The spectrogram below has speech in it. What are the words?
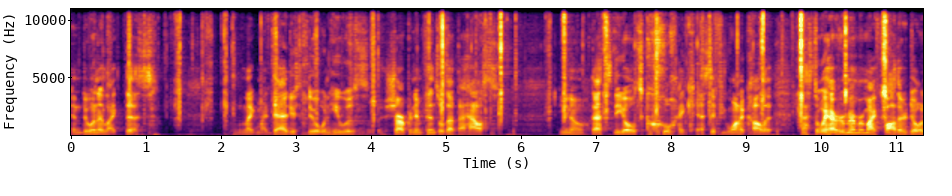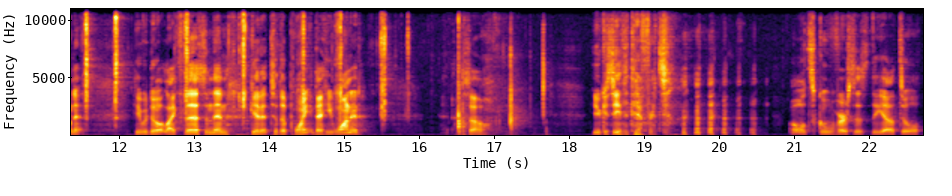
and doing it like this. Like my dad used to do it when he was sharpening pencils at the house. You know, that's the old school, I guess, if you want to call it. That's the way I remember my father doing it. He would do it like this and then get it to the point that he wanted. So you can see the difference. Old school versus the uh, tool.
